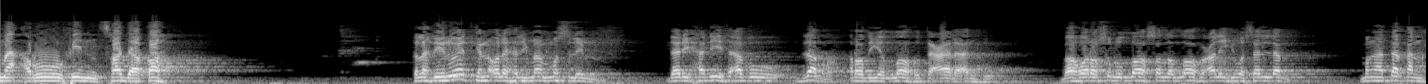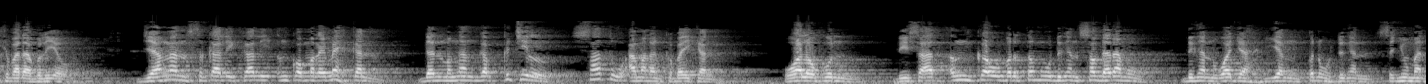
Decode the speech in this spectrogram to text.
معروف صدقه telah diriwayatkan oleh Imam Muslim dari hadis Abu Dzar radhiyallahu taala anhu bahwa Rasulullah sallallahu alaihi wasallam mengatakan kepada beliau jangan sekali-kali engkau meremehkan dan menganggap kecil satu amalan kebaikan walaupun di saat engkau bertemu dengan saudaramu dengan wajah yang penuh dengan senyuman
